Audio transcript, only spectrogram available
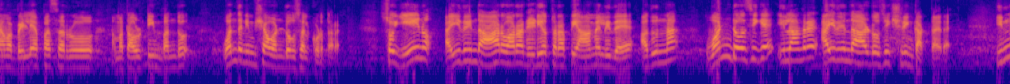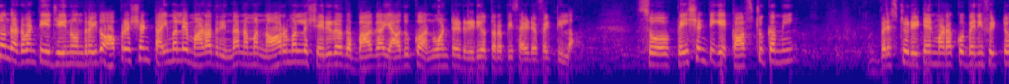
ನಮ್ಮ ಬೆಳ್ಳಿಯಪ್ಪ ಸರ್ ಮತ್ತು ಅವ್ರ ಟೀಮ್ ಬಂದು ಒಂದು ನಿಮಿಷ ಒಂದು ಡೋಸ್ ಅಲ್ಲಿ ಕೊಡ್ತಾರೆ. ಸೊ ಏನು ಐದರಿಂದ ಆರು ವಾರ ರೇಡಿಯೋಥೆರಪಿ ಆಮೇಲೆ ಇದೆ, ಅದನ್ನ ಒನ್ ಡೋಸಿಗೆ ಇಲ್ಲಾಂದ್ರೆ ಐದರಿಂದ ಆರು ಡೋಸಿಗೆ ಶ್ರಿಂಕ್ ಆಗ್ತಾ ಇದೆ. ಇನ್ನೊಂದು ಅಡ್ವಾಂಟೇಜ್ ಏನು ಅಂದ್ರೆ ಇದು ಆಪರೇಷನ್ ಟೈಮಲ್ಲೇ ಮಾಡೋದ್ರಿಂದ ನಮ್ಮ ನಾರ್ಮಲ್ ಶರೀರದ ಭಾಗ ಯಾವುದಕ್ಕೂ ಅನ್ವಾಂಟೆಡ್ ರೇಡಿಯೋಥೆರಪಿ ಸೈಡ್ ಎಫೆಕ್ಟ್ ಇಲ್ಲ. ಸೊ ಪೇಷಂಟಿಗೆ ಕಾಸ್ಟು ಕಮ್ಮಿ ಬ್ರೆಸ್ಟು ರಿಟೈನ್ ಮಾಡೋಕ್ಕೂ benefit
